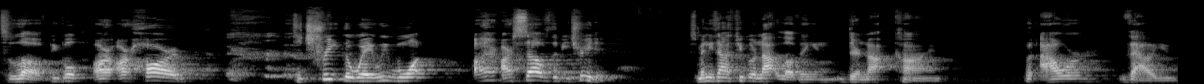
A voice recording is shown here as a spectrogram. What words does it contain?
to love. People are, are hard to treat the way we want our, ourselves to be treated. Because many times people are not loving and they're not kind. But our value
